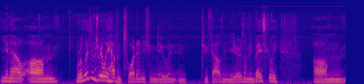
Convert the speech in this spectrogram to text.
You know, um, religions really haven't taught anything new in, in 2,000 years. I mean, basically, um,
